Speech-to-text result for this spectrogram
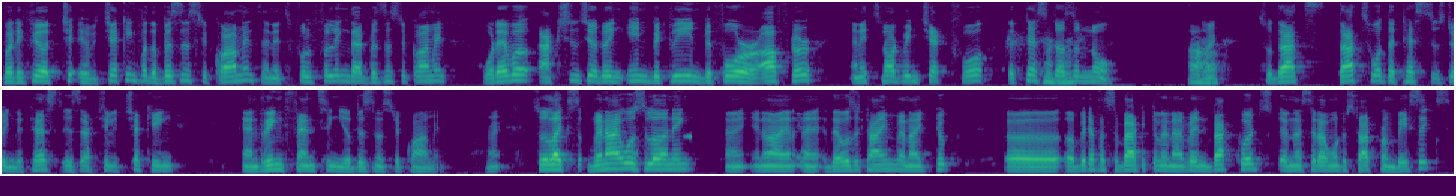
But if you're, ch- if you're, checking for the business requirements and it's fulfilling that business requirement, whatever actions you're doing in between, before or after, and it's not been checked for, the test mm-hmm. doesn't know. Uh-huh. Right? So that's that's what the test is doing. The test is actually checking and ring fencing your business requirement. Right. So like when I was learning, uh, you know, I, I, there was a time when I took uh, a bit of a sabbatical and I went backwards and I said I want to start from basics.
